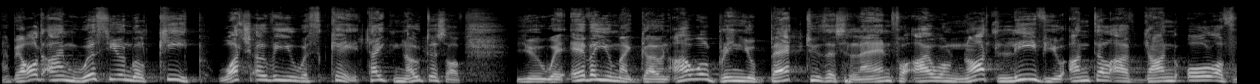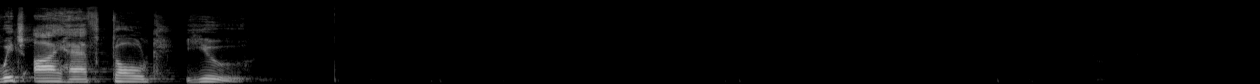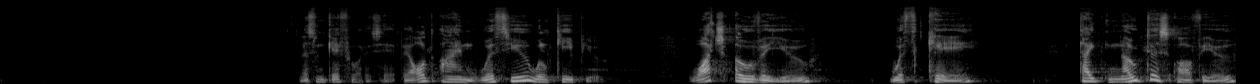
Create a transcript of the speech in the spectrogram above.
And behold, I'm with you and will keep, watch over you with care, take notice of you wherever you may go, and I will bring you back to this land, for I will not leave you until I've done all of which I have told you. Listen carefully what I say. Behold, I am with you, will keep you. Watch over you with care. Take notice of you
